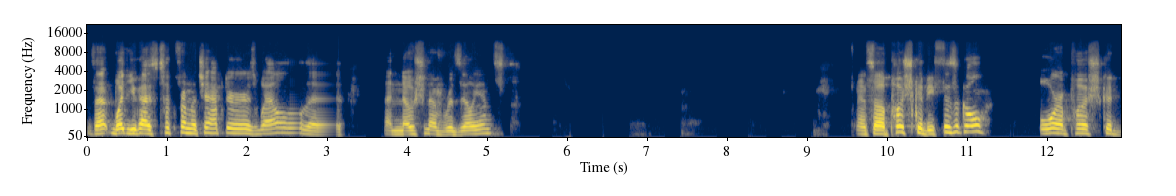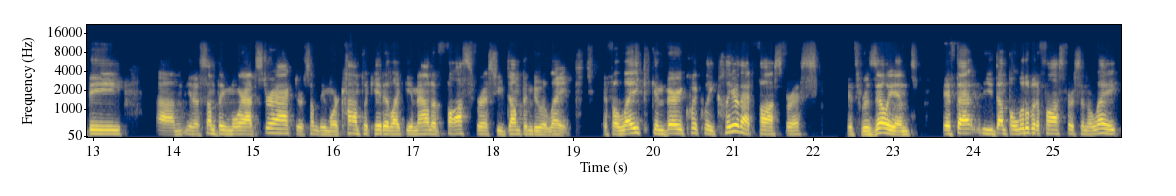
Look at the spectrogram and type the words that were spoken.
Is that what you guys took from the chapter as well? The, the notion of resilience? And so a push could be physical, or a push could be um, you know, something more abstract or something more complicated, like the amount of phosphorus you dump into a lake. If a lake can very quickly clear that phosphorus, it's resilient. If that you dump a little bit of phosphorus in a lake,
